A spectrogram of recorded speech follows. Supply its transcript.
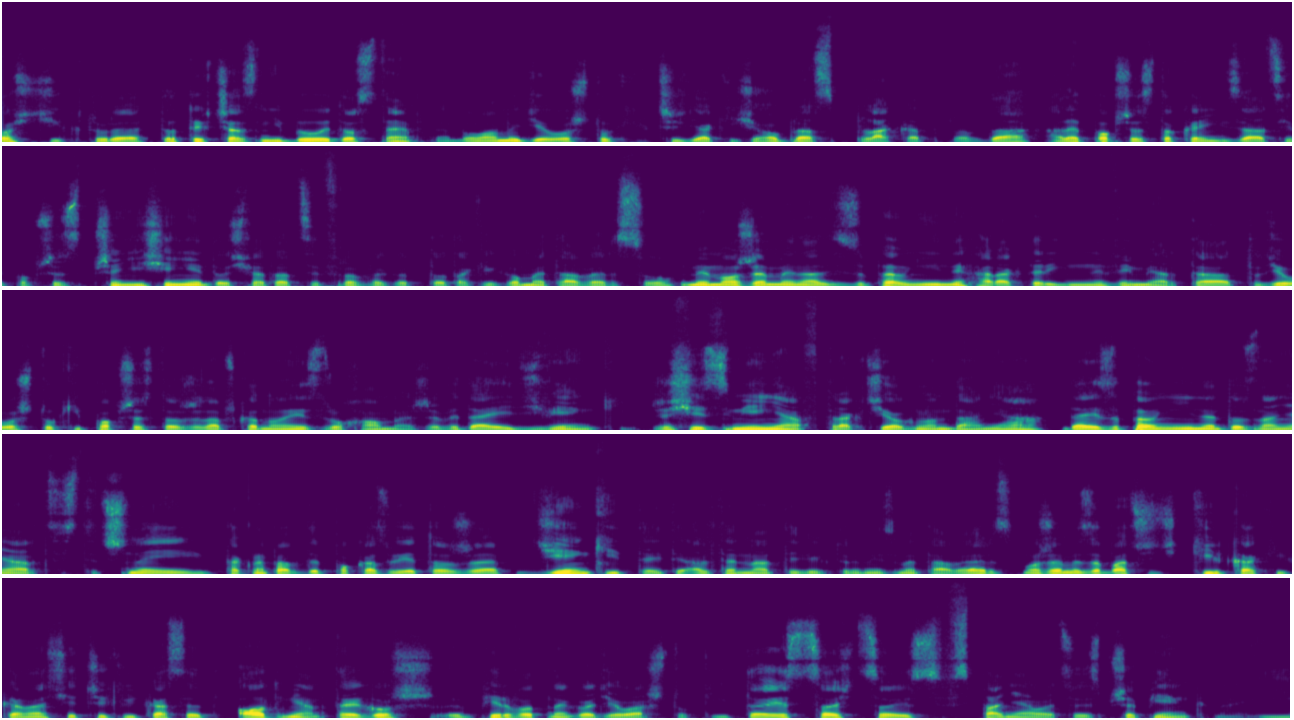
możliwości, które dotychczas nie były dostępne, bo mamy dzieło sztuki, czyli jakiś obraz, plakat, prawda? Ale poprzez tokenizację, poprzez przeniesienie do świata cyfrowego, do takiego metaversu, my możemy nadać zupełnie inny charakter, inny wymiar. Ta, to dzieło sztuki poprzez to, że na przykład ono jest ruchome, że wydaje dźwięki, że się zmienia w trakcie oglądania, daje zupełnie inne doznania artystyczne i tak naprawdę pokazuje to, że dzięki tej, tej alternatywie, którym jest metaverse, możemy zobaczyć kilka, kilkanaście czy kilkaset odmian tegoż y, pierwotnego dzieła sztuki. To jest coś, co jest wspaniałe, co jest przepiękne. I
